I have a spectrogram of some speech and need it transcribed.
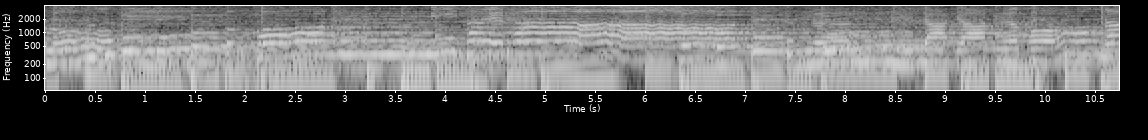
โลกีคนมีชัยทานเงินจากหยาดเหงื่อของนา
